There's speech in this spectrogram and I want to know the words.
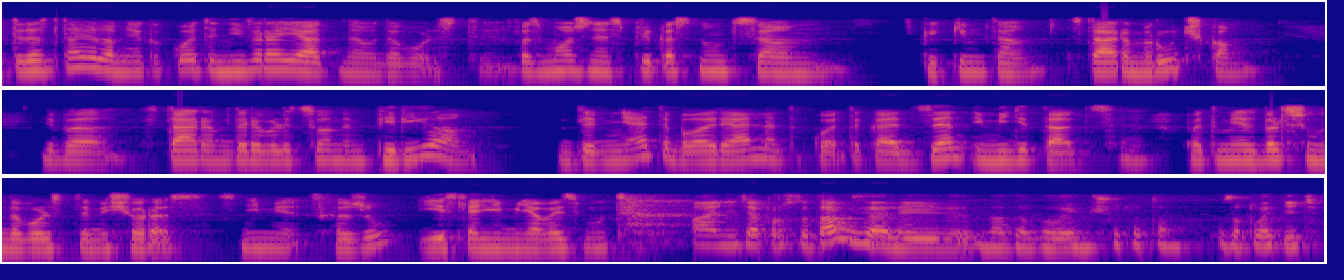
Это доставило мне какое-то невероятное удовольствие. Возможность прикоснуться к каким-то старым ручкам, либо старым дореволюционным перилам, для меня это была реально такое, такая дзен и медитация. Поэтому я с большим удовольствием еще раз с ними схожу, если они меня возьмут. А они тебя просто так взяли или надо было им что-то там заплатить?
